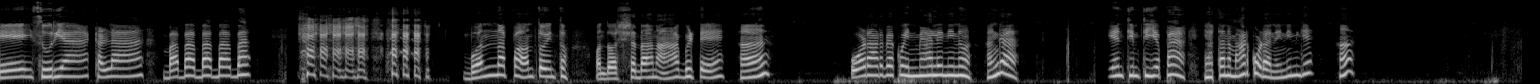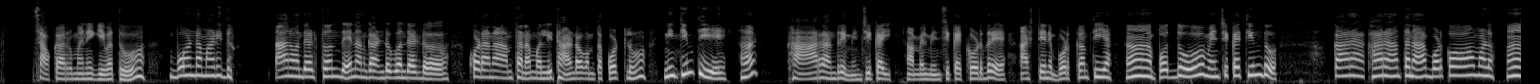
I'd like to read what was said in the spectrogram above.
ಏಯ್ ಸೂರ್ಯ ಕಳ್ಳ ಬಾ ಬಾ ಬಾ ಬಾ ಬಾ. ಬಂದಪ್ಪ ಅಂತೂ ಇಂತು ಒಂದು ವರ್ಷದಾನ ಆಗ್ಬಿಟ್ಟೆ ಹಾ? ಓಡಾಡ್ಬೇಕು ಇನ್ಮೇಲೆ ನೀನು ಹಂಗ? ಏನ್ ತಿಂತೀಯಪ್ಪ? ಯಾತನ ಮಾಡ್ಕೊಡಾನೆ ನಿನ್ಗೆ ಹಾ? ಸಾವುಕಾರ ಮನೆಗೆ ಇವತ್ತು ಬೋಂಡ ಮಾಡಿದ್ರು ನಾನು ಒಂದೆರಡು ತಂದೆ ನನ್ನ ಗಂಡಗೆ ಒಂದೆರಡು ಕೊಡೋಣ ಅಂತ ನಮ್ಮಲ್ಲಿ ತಾಂಡೋಗಂತ ಕೊಟ್ಲು. ನೀನ್ ತಿಂತೀಯ ಹಾ? ಖಾರ ಅಂದ್ರೆ ಮೆಣಸಿಕಾಯಿ ಆಮೇಲೆ ಮೆಣಸಿಕಾಯಿ ಕೊಡಿದ್ರೆ ಅಷ್ಟೇನೆ ಬಡ್ಕಂತೀಯ. ಹಾ ಪೊದ್ದು ಮೆಣಸಿಕಾಯಿ ತಿಂದು. ಖಾರ ಖಾರ ಅಂತನ ಬಡ್ಕೋಮಳು ಹಾ.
